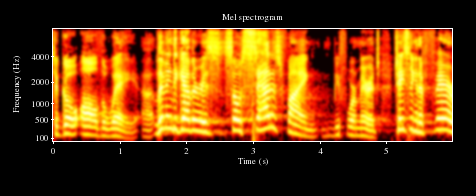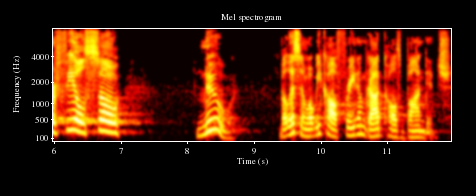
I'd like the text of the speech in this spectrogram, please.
to go all the way. Uh, living together is so satisfying before marriage. Chasing an affair feels so new. But listen, what we call freedom, God calls bondage.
